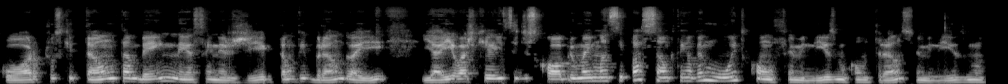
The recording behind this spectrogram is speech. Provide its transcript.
corpos que estão também nessa energia, que estão vibrando aí. E aí eu acho que aí se descobre uma emancipação que tem a ver muito com o feminismo, com o transfeminismo,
